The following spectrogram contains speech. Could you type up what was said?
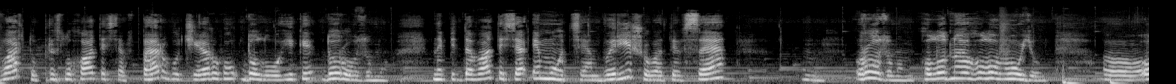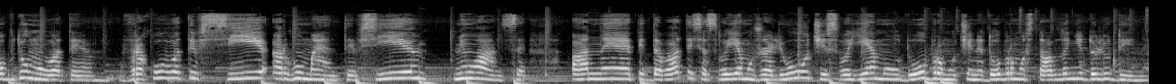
Варто прислухатися в першу чергу до логіки, до розуму, не піддаватися емоціям, вирішувати все розумом, холодною головою, е, обдумувати, враховувати всі аргументи, всі нюанси, а не піддаватися своєму жалю чи своєму доброму чи недоброму ставленню до людини.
